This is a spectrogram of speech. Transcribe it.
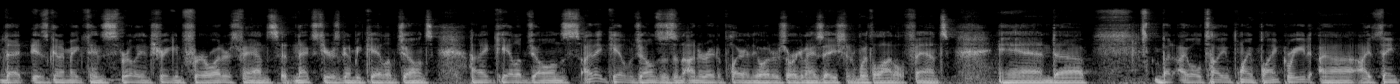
that is going to make things really intriguing for Oilers fans next year is going to be Caleb Jones. I think Caleb Jones. I think Caleb Jones is an underrated player in the Oilers organization with a lot of fans, and uh, but I will tell you point blank, Reed. Uh, I think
